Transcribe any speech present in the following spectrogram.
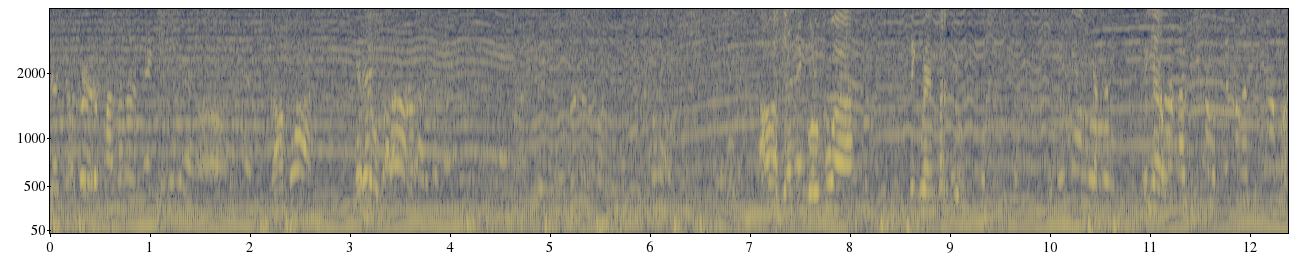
Ada juga ada pasangan naik gini ya. Berapa? Kiri. Awas jangan nyenggol gua. Nanti gua yang terjun. Iya. apa?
